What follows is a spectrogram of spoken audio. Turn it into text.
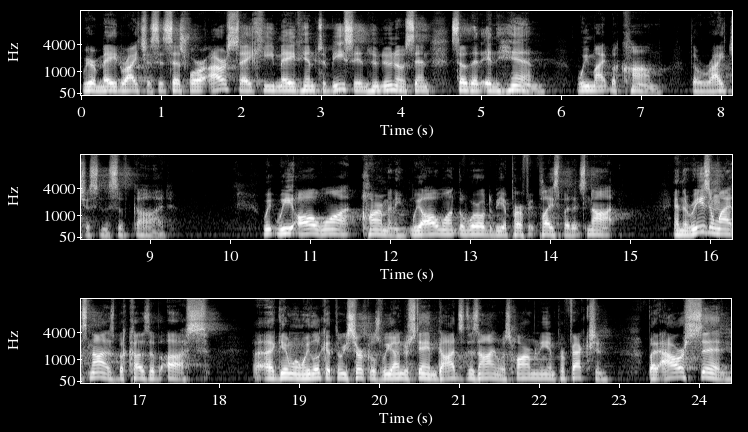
We are made righteous. It says, For our sake, he made him to be sin who knew no sin, so that in him we might become the righteousness of God. We, we all want harmony. We all want the world to be a perfect place, but it's not. And the reason why it's not is because of us. Again, when we look at three circles, we understand God's design was harmony and perfection. But our sin,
